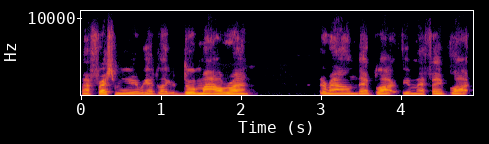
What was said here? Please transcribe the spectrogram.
my freshman year, we had to like do a mile run around that block, the MFA block.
